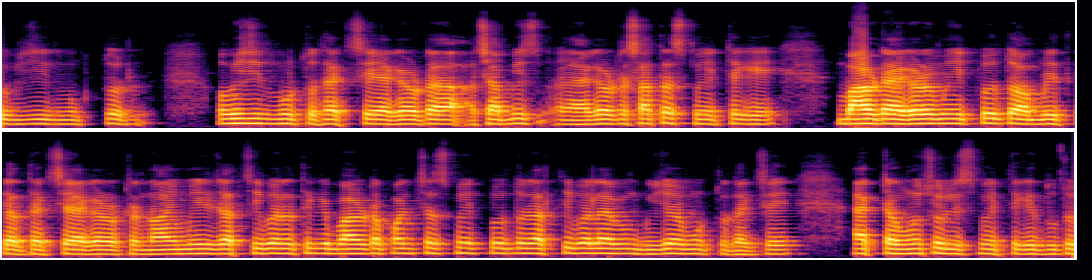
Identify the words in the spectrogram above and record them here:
অভিজিৎ মুক্ত, অভিজিৎ মুহূর্ত থাকছে এগারোটা ছাব্বিশ, এগারোটা সাতাশ মিনিট থেকে বারোটা এগারো মিনিট পর্যন্ত অমৃতকাল থাকছে, এগারোটা নয় মিনিট রাত্রিবেলা থেকে বারোটা পঞ্চাশ মিনিট পর্যন্ত রাত্রিবেলা এবং বিজয় মুহূর্ত থাকছে একটা উনচল্লিশ মিনিট থেকে দুটো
